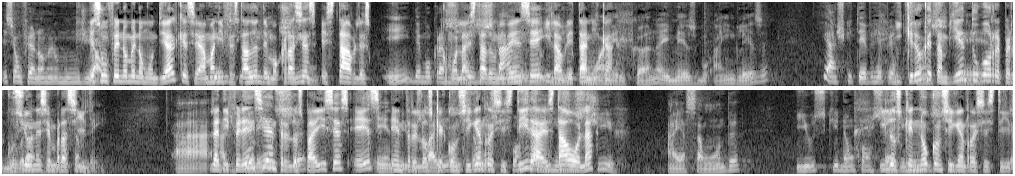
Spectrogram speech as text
Es un fenómeno mundial. Es un fenómeno mundial que se ha manifestado en democracias estables, como la estadounidense y la británica. Y creo que también tuvo repercusiones en Brasil. La diferencia entre los países es entre los que consiguen resistir a esta ola y los que no consiguen resistir.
